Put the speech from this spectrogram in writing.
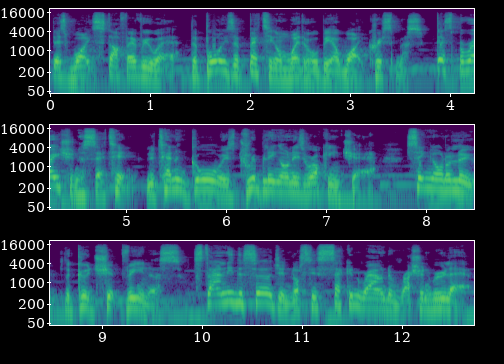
There's white stuff everywhere. The boys are betting on whether it will be a white Christmas. Desperation has set in. Lieutenant Gore is dribbling on his rocking chair, singing on a loop the good ship Venus. Stanley the surgeon lost his second round of Russian roulette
